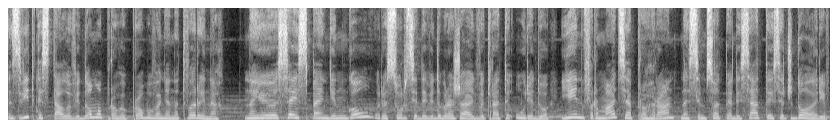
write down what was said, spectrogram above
Звідки стало відомо про випробування на тваринах? На USA Spending Go, ресурсі, де відображають витрати уряду, є інформація про грант на 750 тисяч доларів,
